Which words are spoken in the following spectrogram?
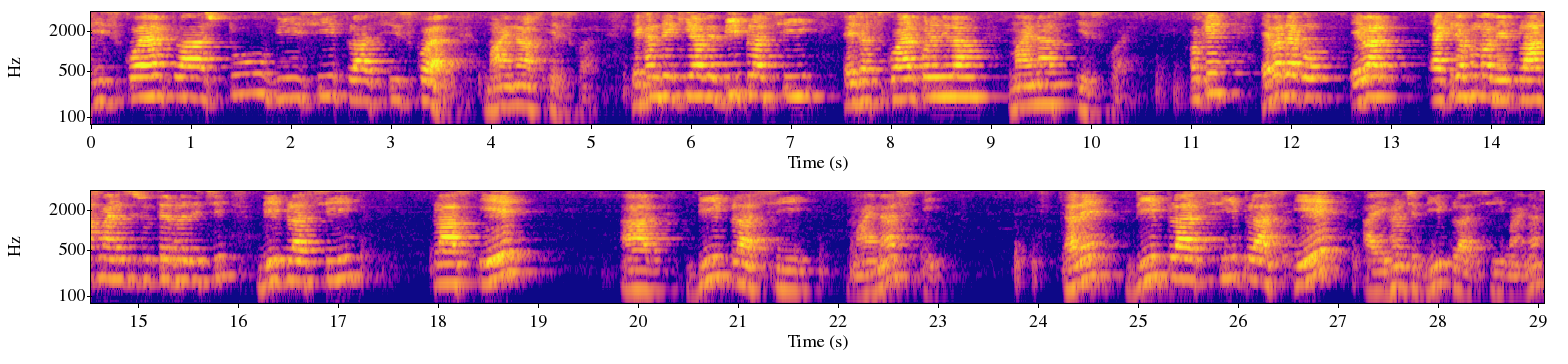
B square plus two B C plus C square minus A square এখান থেকে কি হবে? বি প্লাস সি এটা স্কোয়ার করে নিলাম মাইনাস এ স্কোয়ার ওকে এবার দেখো, এবার একই রকম ভাবে প্লাস মাইনাসের সূত্রে ফেলে দিচ্ছি। B plus C plus A আর B plus C minus A তাহলে B plus C plus A আর এখানে হচ্ছে B plus C minus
